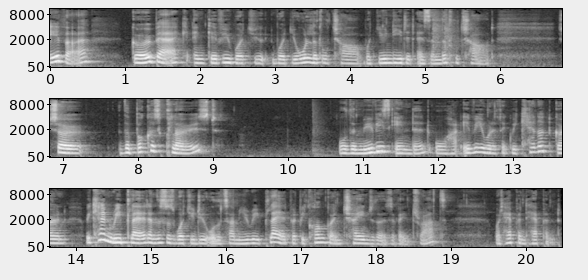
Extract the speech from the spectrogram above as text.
ever Go back and give you what you what your little child what you needed as a little child. So the book is closed or the movie's ended or however you want to think. We cannot go and we can replay it and this is what you do all the time. You replay it but we can't go and change those events right? What happened happened.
